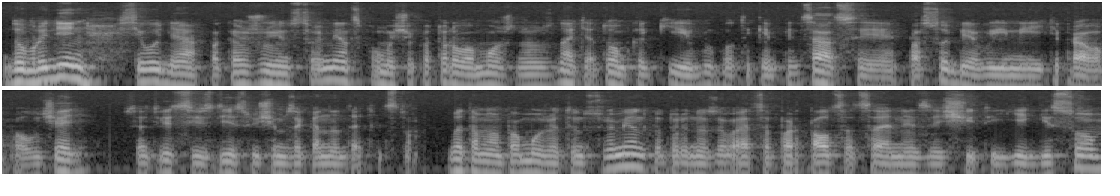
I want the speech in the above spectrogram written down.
Добрый день! Сегодня покажу инструмент, с помощью которого можно узнать о том, какие выплаты компенсации, пособия вы имеете право получать в соответствии с действующим законодательством. В этом нам поможет инструмент, который называется портал социальной защиты ЕГИСО.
